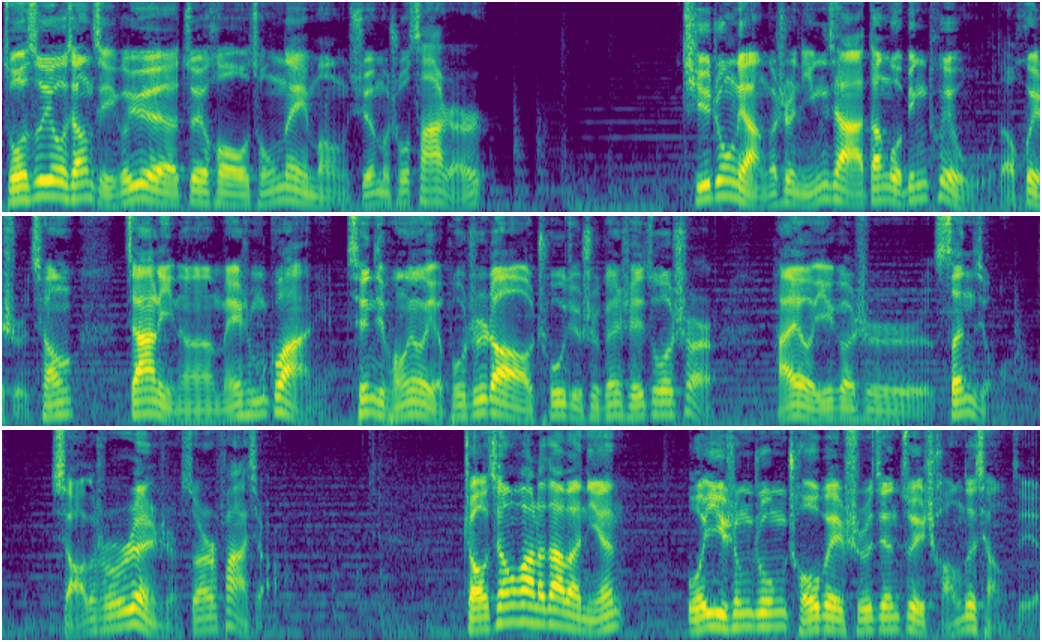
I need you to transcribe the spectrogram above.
左思右想几个月，最后从内蒙寻摸出仨人儿其中两个是宁夏当过兵退伍的，会使枪，家里呢没什么挂念，亲戚朋友也不知道出去是跟谁做事儿。还有一个是三九，小的时候认识，算是发小。找枪花了大半年，我一生中筹备时间最长的抢劫。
